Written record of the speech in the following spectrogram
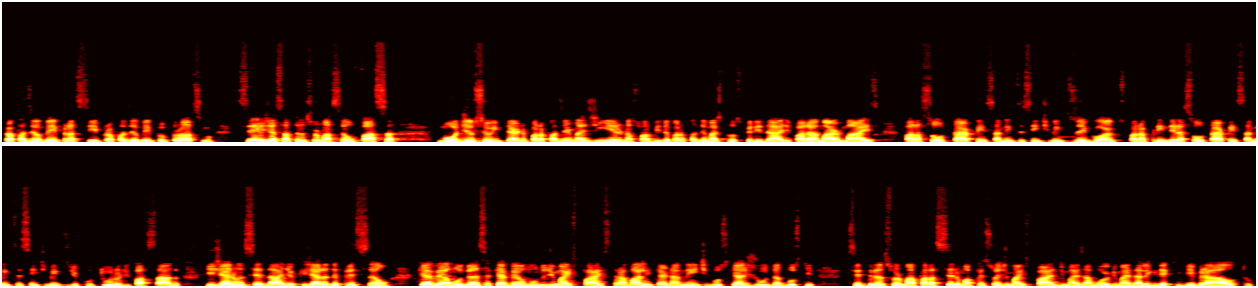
para fazer o bem para si, para fazer o bem para o próximo? Seja essa transformação, faça Mude o seu interno para fazer mais dinheiro na sua vida, para fazer mais prosperidade, para amar mais, para soltar pensamentos e sentimentos egóicos, para aprender a soltar pensamentos e sentimentos de futuro, de passado, que geram ansiedade ou que geram depressão. Quer ver a mudança, quer ver um mundo de mais paz? Trabalhe internamente, busque ajuda, busque se transformar para ser uma pessoa de mais paz, de mais amor, de mais alegria, que vibra alto.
